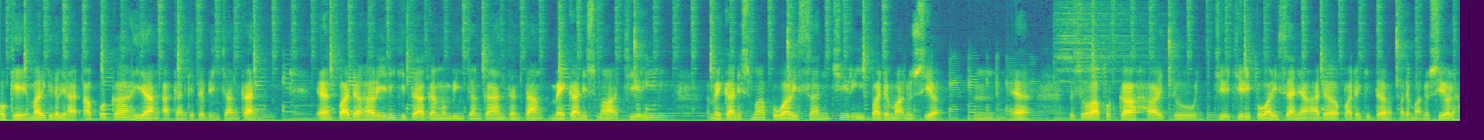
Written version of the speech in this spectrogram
Okey, mari kita lihat apakah yang akan kita bincangkan. Ya, pada hari ini kita akan membincangkan tentang mekanisme ciri mekanisme pewarisan ciri pada manusia. Hmm, ya. So apakah ha, itu ciri-ciri pewarisan yang ada pada kita pada manusia lah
